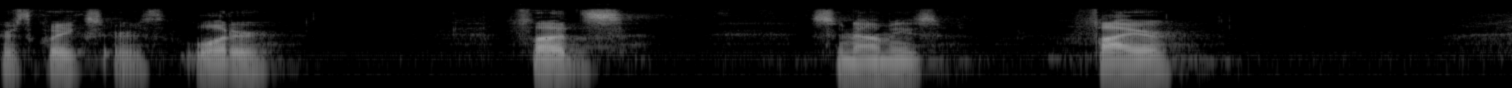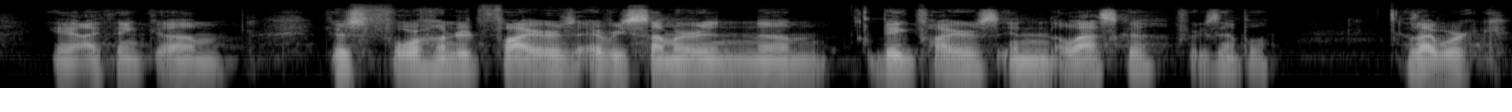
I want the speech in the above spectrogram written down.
Earthquakes, earth, water, floods, tsunamis, fire. Yeah, I think um, there's 400 fires every summer in um, big fires in Alaska, for example. Because I work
